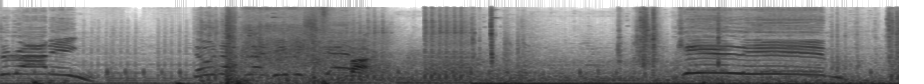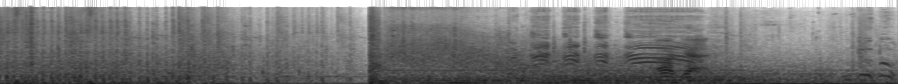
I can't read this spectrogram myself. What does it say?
Is running! Do not let him escape! Fuck. Kill him! Okay. You,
